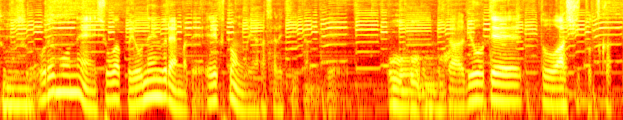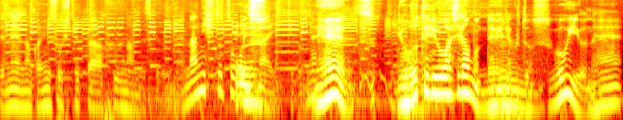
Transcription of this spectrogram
そうう。ん俺もね小学校4年ぐらいまでエレクトーンをやらされていたのでそうおおだ両手と足と使ってねなんか演奏してた風なんですけどね。何一つ覚えてないけどね。ね両手両足だもんね、うん。エレクトーン。すごいよね。ね。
